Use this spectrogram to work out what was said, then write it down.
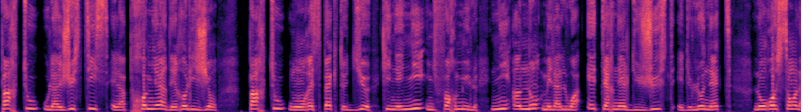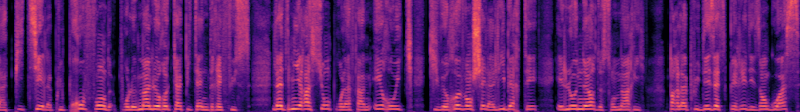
partout où la justice est la première des religions, partout où on respecte Dieu, qui n'est ni une formule, ni un nom, mais la loi éternelle du juste et de l'honnête, l'on ressent la pitié la plus profonde pour le malheureux capitaine Dreyfus, l'admiration pour la femme héroïque qui veut revancher la liberté et l'honneur de son mari, par la plus désespérée des angoisses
